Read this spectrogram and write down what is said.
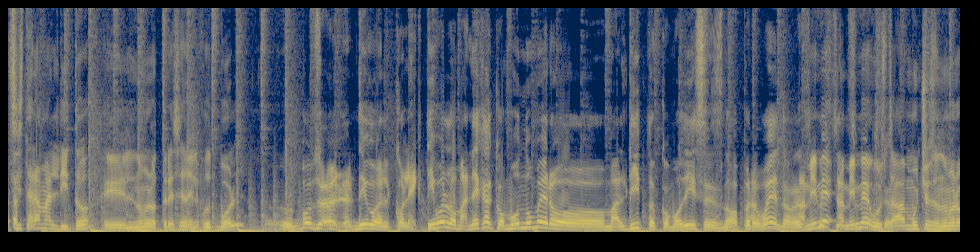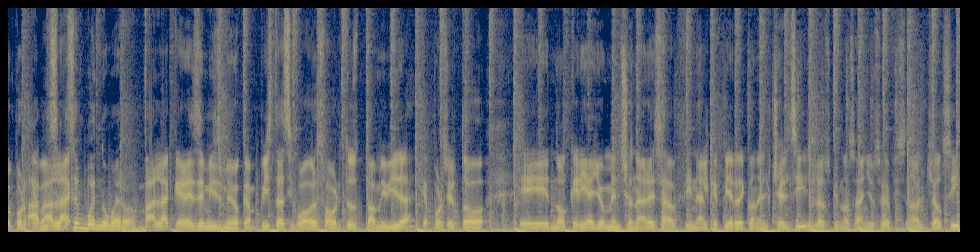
¿Sí estará maldito el número 3 en el fútbol? Pues, eh, digo, el colectivo lo maneja como un número maldito, como dices, ¿no? Pero bueno. A mí me, es a mí me gustaba mucho ese número porque A mí Balak, hace un buen número. Balak es de mis mediocampistas y jugadores favoritos de toda mi vida. Que por cierto, eh, no quería yo mencionar esa final que pierde con el Chelsea. Los que no saben, yo soy aficionado al Chelsea.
